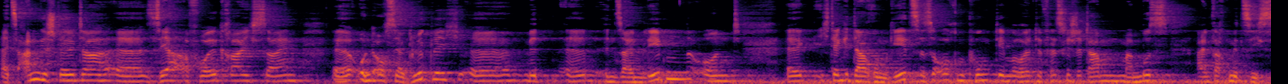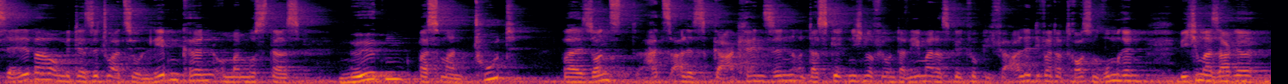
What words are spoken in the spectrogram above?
als Angestellter äh, sehr erfolgreich sein äh, und auch sehr glücklich äh, mit, äh, in seinem Leben. Und äh, ich denke, darum geht's. Das ist auch ein Punkt, den wir heute festgestellt haben. Man muss einfach mit sich selber und mit der Situation leben können und man muss das mögen, was man tut weil sonst hat's alles gar keinen Sinn und das gilt nicht nur für Unternehmer, das gilt wirklich für alle, die wir da draußen rumrennen. Wie ich immer sage,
